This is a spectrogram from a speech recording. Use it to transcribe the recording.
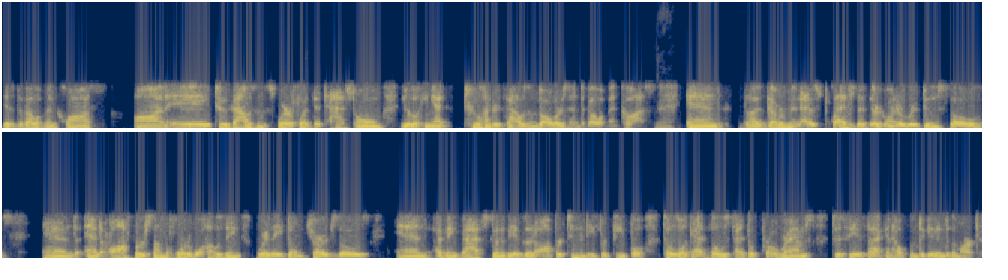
is development costs. On a two thousand square foot detached home, you're looking at two hundred thousand dollars in development costs. Yeah. And the government has pledged that they're going to reduce those and and offer some affordable housing where they don't charge those. And I think that's going to be a good opportunity for people to look at those type of programs to see if that can help them to get into the market.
